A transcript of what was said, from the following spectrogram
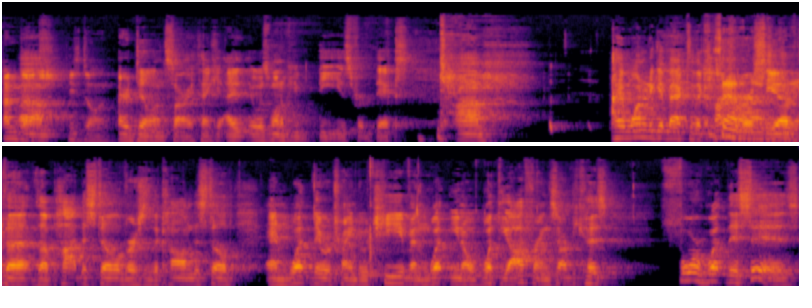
I'm Dutch. Um, He's Dylan. or Dylan. Sorry, thank you. I, it was one of you D's for dicks. Um, I wanted to get back to the had a lot controversy of the the pot distilled versus the column distilled and what they were trying to achieve and what you know what the offerings are because for what this is,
